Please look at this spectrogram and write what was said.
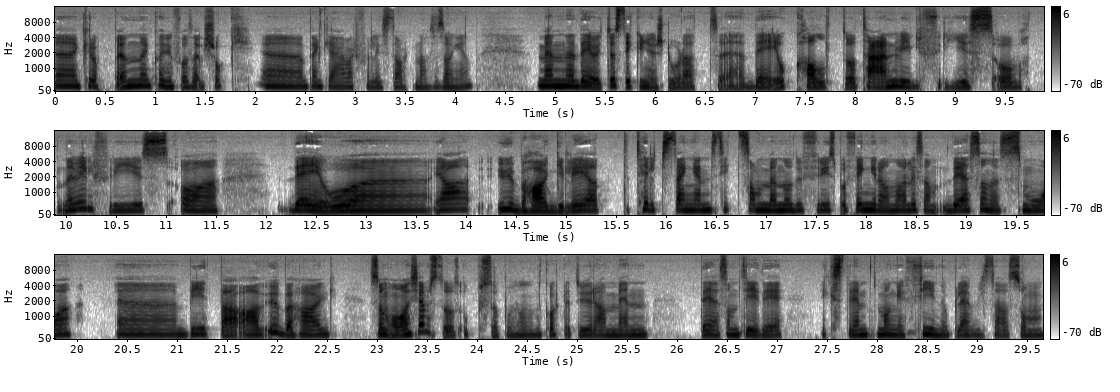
Eh, kroppen kan jo få seg et sjokk, eh, tenker jeg i hvert fall i starten av sesongen. Men det er jo ikke å stikke under stol at eh, det er jo kaldt, og tærne vil fryse, og vannet vil fryse, og det er jo, eh, ja, ubehagelig at teltstengeren sitter sammen, og du fryser på fingrene, og liksom Det er sånne små eh, biter av ubehag som òg kommer til å oppstå på sånne korte turer, men det er samtidig ekstremt mange fine opplevelser som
